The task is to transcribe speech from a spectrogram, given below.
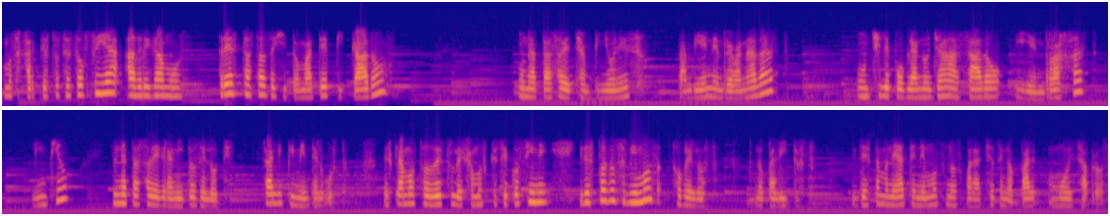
Vamos a dejar que esto se sofría. Agregamos tres tazas de jitomate picado, una taza de champiñones también en rebanadas, un chile poblano ya asado y en rajas, limpio, y una taza de granitos de lote, sal y pimienta al gusto. Mezclamos todo esto, lo dejamos que se cocine y después lo servimos sobre los nopalitos. Y de esta manera tenemos unos guaraches de nopal muy sabrosos.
